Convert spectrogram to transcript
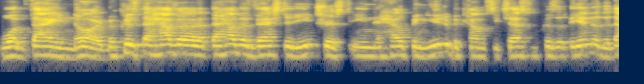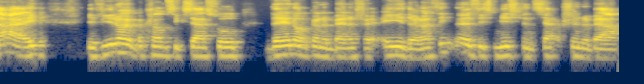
what they know because they have a they have a vested interest in helping you to become successful because at the end of the day if you don't become successful they're not going to benefit either. And i think there's this misconception about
